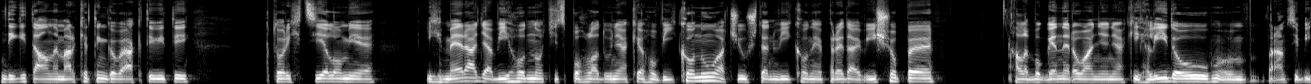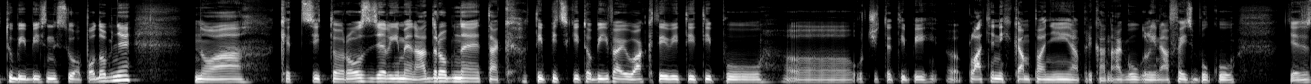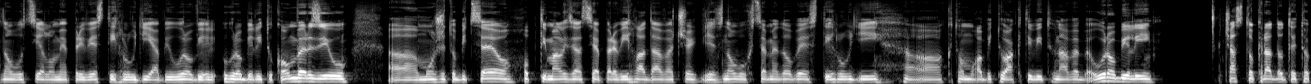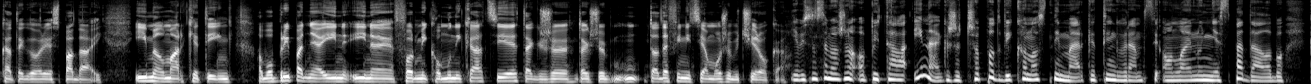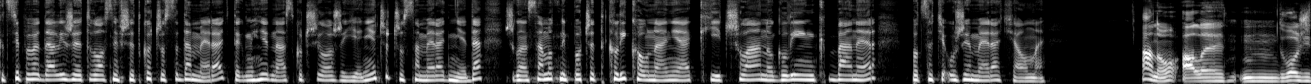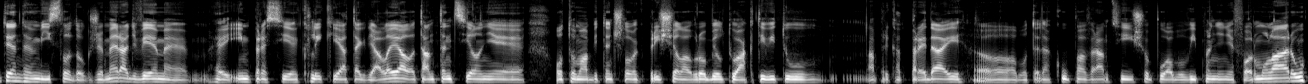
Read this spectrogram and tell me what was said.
digitálne marketingové aktivity, ktorých cieľom je ich merať a vyhodnotiť z pohľadu nejakého výkonu a či už ten výkon je predaj v e-shope alebo generovanie nejakých lídov v rámci B2B biznisu a podobne. No a keď si to rozdelíme na drobné, tak typicky to bývajú aktivity typu uh, určité typy uh, platených kampaní, napríklad na Google, na Facebooku, kde znovu cieľom je priviesť tých ľudí, aby urobili, urobili tú konverziu. Uh, môže to byť SEO, optimalizácia pre vyhľadávače, kde znovu chceme doviesť tých ľudí k tomu, aby tú aktivitu na webe urobili. Častokrát do tejto kategórie spadá aj e-mail marketing alebo prípadne aj in, iné formy komunikácie, takže, takže tá definícia môže byť široká. Ja by som sa možno opýtala inak, že čo pod výkonnostný marketing v rámci online nespadá, lebo keď ste povedali, že je to vlastne všetko, čo sa dá merať, tak mi hneď naskočilo, že je niečo, čo sa merať nedá, že len samotný počet klikov na nejaký článok, link, banner v podstate už je merateľné. Áno, ale mm, dôležitý je ten výsledok, že merať vieme, hej, impresie, kliky a tak ďalej, ale tam ten cieľ nie je o tom, aby ten človek prišiel a urobil tú aktivitu, napríklad predaj, e, alebo teda kúpa v rámci e-shopu alebo vyplnenie formuláru,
